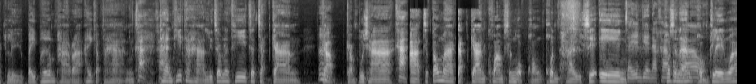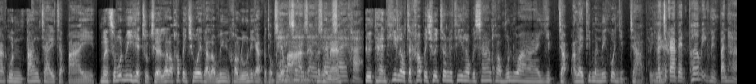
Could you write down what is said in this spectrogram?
ชน์หรือไปเพิ่มภาระให้กับทหารค่ะค่ะแทนที่ทหารหรือเจ้าหน้าที่จะจัดการ กับกัมพูชาค่ะอาจจะต้องมาจัดการความสงบของคนไทยเสียเองใจเย็นๆนะคะเพราะฉะนั้นพวกผมเกรงว่าคุณตั้งใจจะไป เหมือนสมมติมีเหตุฉุกเฉินแล้วเราเข้าไปช่วยแต่เราไม่มีความรู้ในการปฐมพยาบาลใช่นะใช่เข้าใจไหมใช่ใช่ค่ะคือแทนที่เราจะเข้าไปช่วยเจ้าหน้าที่เราไปสร้างความวุ่นวายหยิบจับอะไรที่มันไม่ควรหยิบจับอย่างเราเงี้จะยกลายเป็นเพิ่มอีกหนึ่งปัญหา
